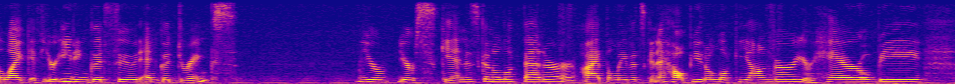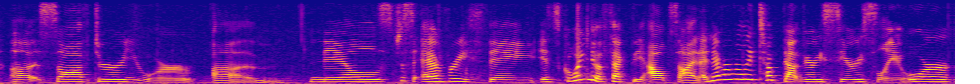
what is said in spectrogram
like if you're eating good food and good drinks, your your skin is going to look better. I believe it's going to help you to look younger. Your hair will be uh, softer. Your um, nails, just everything. It's going to affect the outside. I never really took that very seriously or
